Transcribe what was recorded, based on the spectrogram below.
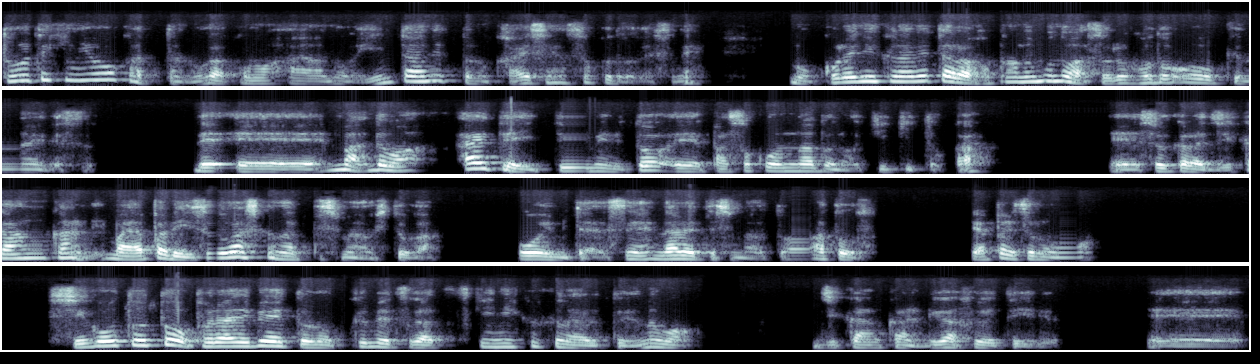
倒的に多かったのが、このあのインターネットの回線速度ですね。もうこれに比べたら他のものはそれほど多くないです。で、えー、まあでも、あえて言ってみると、えー、パソコンなどの機器とか、えー、それから時間管理、まあやっぱり忙しくなってしまう人が多いみたいですね。慣れてしまうと。あと、やっぱりその仕事とプライベートの区別がつきにくくなるというのも、時間管理が増えている、え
